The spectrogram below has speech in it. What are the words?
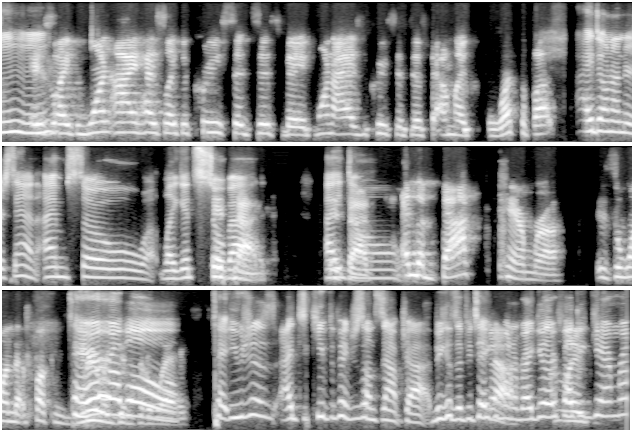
Mhm. Is like one eye has like a crease that's this big, one eye has a crease that's this big. I'm like, what the fuck? I don't understand. I'm so like it's so It's bad. I It's bad. don't. And the back camera is the one that fucking Terrible. gives it away. Ta- you just I to keep the pictures on Snapchat because if you take them on a regular I'm like, fucking camera,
